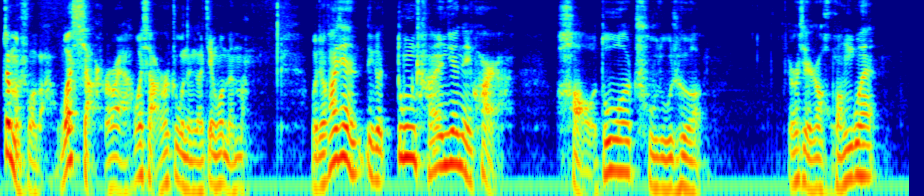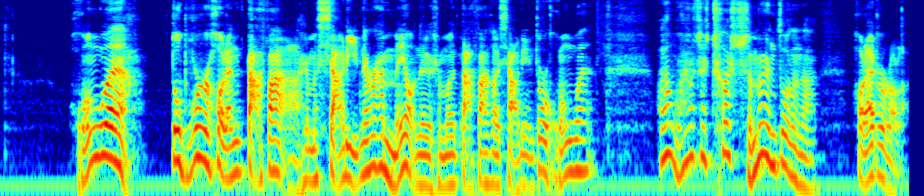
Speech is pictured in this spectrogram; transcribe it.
这么说吧，我小时候呀，我小时候住那个建国门嘛。我就发现那个东长安街那块儿啊，好多出租车，而且是皇冠，皇冠啊，都不是后来那大发啊，什么夏利，那时候还没有那个什么大发和夏利，都是皇冠。后来我说这车什么人坐的呢？后来知道了，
